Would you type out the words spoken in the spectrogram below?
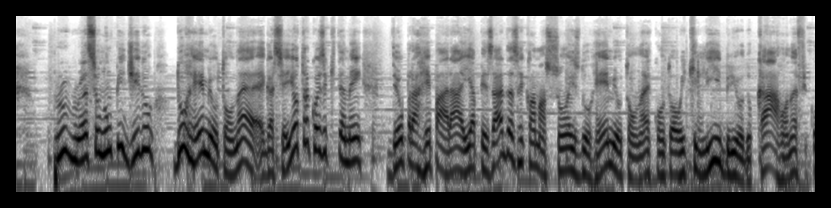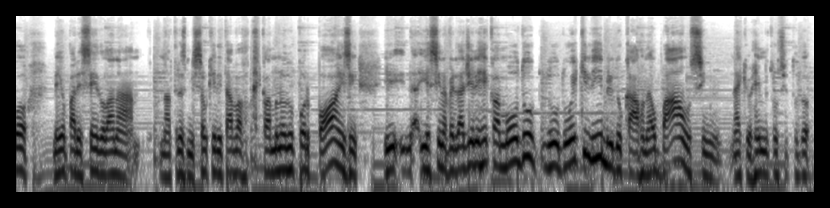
pro Russell num pedido do Hamilton, né, Garcia? E outra coisa que também deu para reparar aí, apesar das reclamações do Hamilton, né, quanto ao equilíbrio do carro, né, ficou meio parecendo lá na, na transmissão que ele estava reclamando do porpoising e, e, assim, na verdade, ele reclamou do, do, do, equilíbrio do carro, né? O bouncing, né? Que o Hamilton citou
